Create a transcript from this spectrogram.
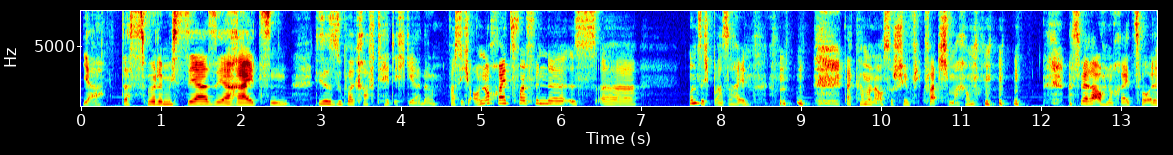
ja, das würde mich sehr, sehr reizen. Diese Superkraft hätte ich gerne. Was ich auch noch reizvoll finde, ist äh, unsichtbar sein. da kann man auch so schön viel Quatsch machen. das wäre auch noch reizvoll.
